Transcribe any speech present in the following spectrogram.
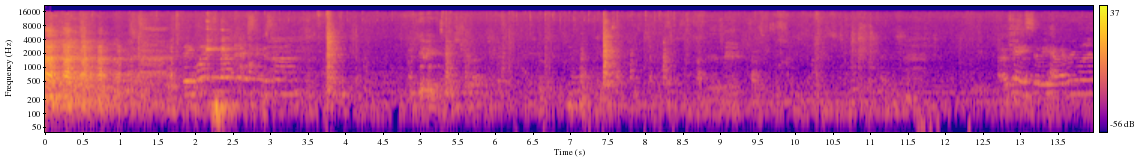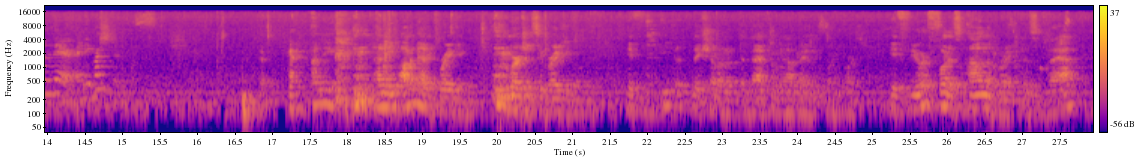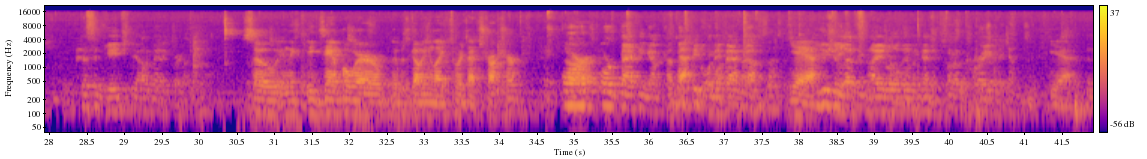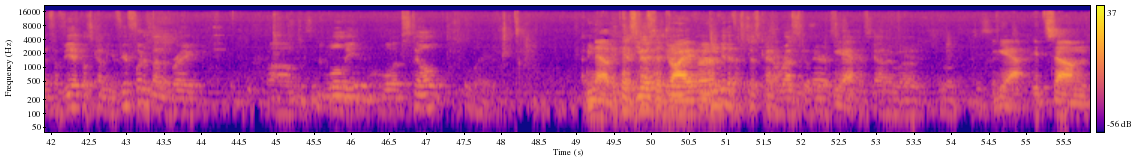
On the, on the automatic braking, emergency braking, if, they showed on the back of the automatic braking if your foot is on the brake, does that disengage the automatic braking? So in the example where it was going like towards that structure, Or, or backing up, because most people, when they back up, yeah, usually let it idle, and then you catch your foot on the brake. yeah. And if a vehicle's coming, if your foot is on the brake, um, will the, will it still? I mean, No, it because just you has as to a be- driver- Even if it's just kind of resting there, it's Yeah. got, it's got to, uh, Yeah, it's, um,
